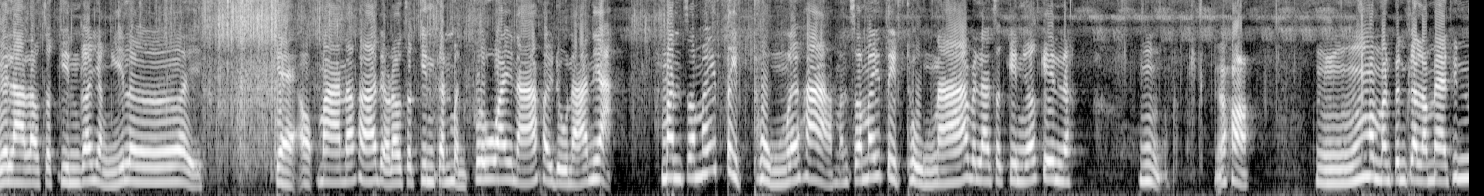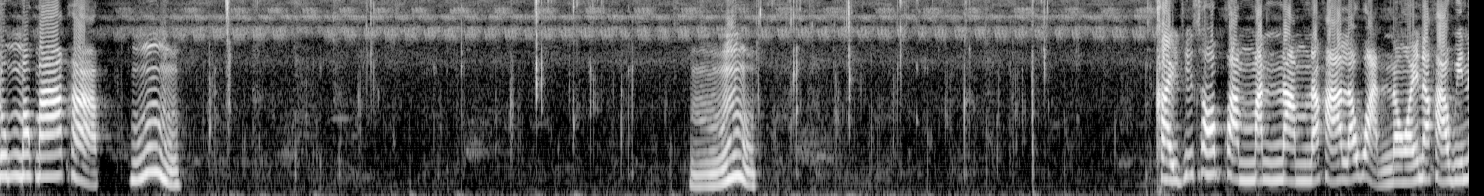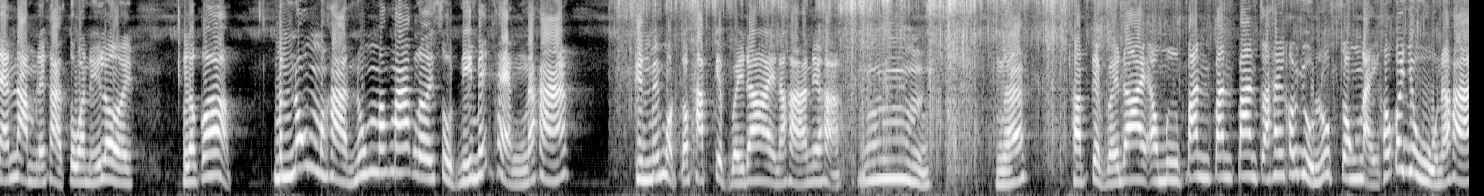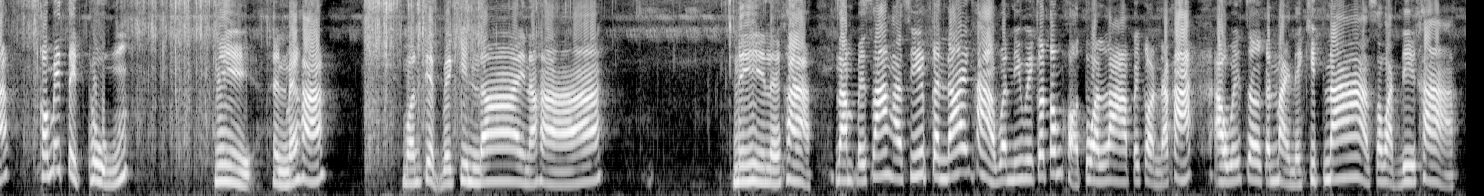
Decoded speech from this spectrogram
เวลาเราจะกินก็อย่างนี้เลย แกะออกมานะคะ เดี๋ยวเราจะกินกันเหมือนกล้วยนะคอยดูนะเนี่ย มันจะไม่ติดถุงเลยค่ะ มันจะไม่ติดถุงนะ เวลาจะกินก็กินอืมนะคะอืมมันเป็นกะละแมที่นุ่มมากๆค่ะ อืมอืมใครที่ชอบความมันนำนะคะ แล้วหวานน้อยนะคะ วิแนะนำเลยค่ะ ตัวนี้เลย แล้วก็มันนุ่มค่ะ นุ่มมากๆเลย สูตรนี้ไม่แข็งนะคะ กินไม่หมดก็พับเก็บไว้ได้นะคะ เนี่ยค่ะ อืมนะพับเก็บไว้ได้ เอามือปั้นปั้นปั้นจะให้เขาอยู่รูปทรงไหนเขาก็อยู่นะคะ เขาไม่ติดถุง นี่เห็นไหมคะหมอนเก็บไว้กินได้นะคะ นี่เลยค่ะนำไปสร้างอาชีพกันได้ค่ะ วันนี้วิก็ต้องขอตัวลาไปก่อนนะคะ เอาไว้เจอกันใหม่ในคลิปหน้า สวัสดีค่ะ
